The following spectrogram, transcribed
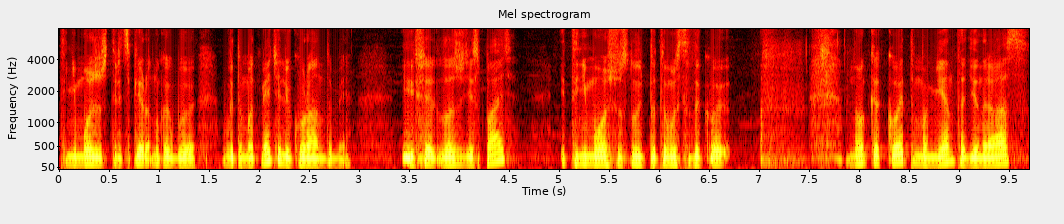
ты не можешь 31, ну, как бы вы там отметили курантами, и все, ложитесь спать, и ты не можешь уснуть, потому что такой... Но какой-то момент один раз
